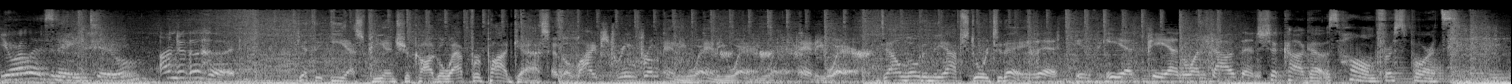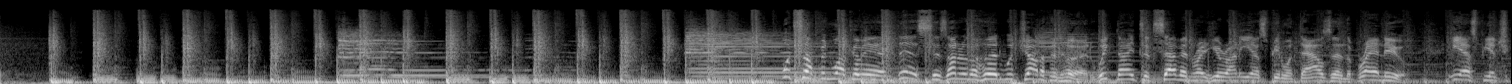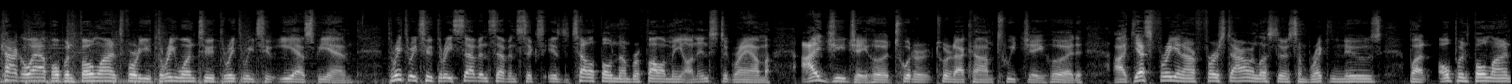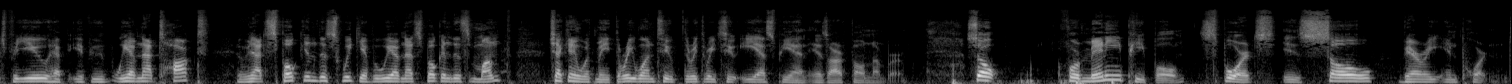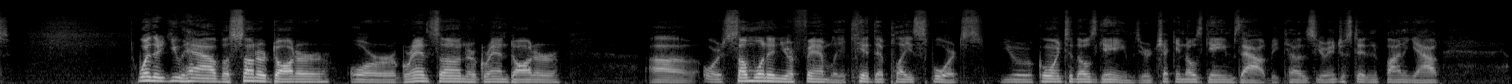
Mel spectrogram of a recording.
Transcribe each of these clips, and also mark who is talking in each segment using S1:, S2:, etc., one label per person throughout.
S1: You're listening to Under the Hood.
S2: Get the ESPN Chicago app for podcasts and the live stream from anywhere, anywhere, anywhere. Download in the App Store today.
S1: This is ESPN 1000, Chicago's home for sports.
S3: What's up and welcome in. This is Under the Hood with Jonathan Hood. Weeknights at 7 right here on ESPN 1000 and the brand new ESPN Chicago app. Open phone lines for you 312 332 ESPN. 332 3776 is the telephone number. Follow me on Instagram, IGJHood, Twitter, twitter.com, tweetjhood. Uh, guest free in our first hour unless there's some breaking news, but open phone lines for you. If, if you, we have not talked, if we have not spoken this week, if we have not spoken this month, check in with me. 312 332 ESPN is our phone number. So, for many people, sports is so very important. Whether you have a son or daughter, or a grandson or granddaughter, uh, or someone in your family, a kid that plays sports, you're going to those games, you're checking those games out because you're interested in finding out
